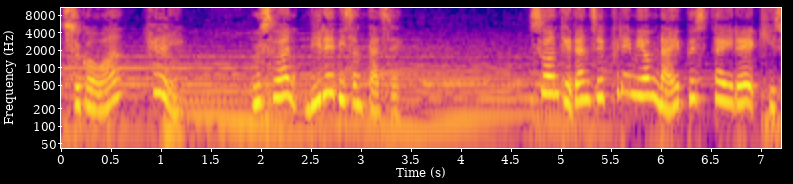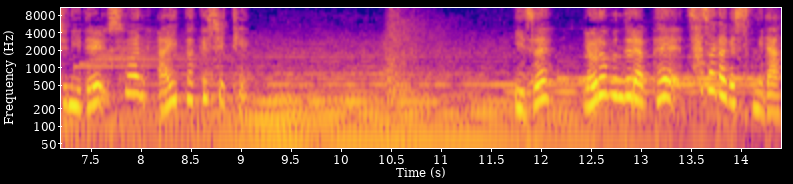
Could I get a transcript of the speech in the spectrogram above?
주거와 힐링, 우수한 미래 비전까지. 수원 대단지 프리미엄 라이프 스타일의 기준이 될 수원 아이파크 시티. 이제 여러분들 앞에 찾아가겠습니다.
